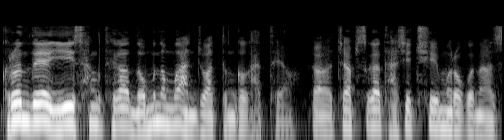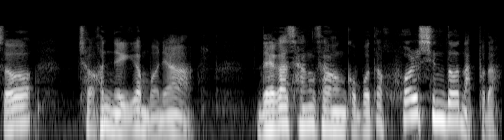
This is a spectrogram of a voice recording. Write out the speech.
그런데 이 상태가 너무너무 안 좋았던 것 같아요. 어, 잡스가 다시 취임을 하고 나서 저한 얘기가 뭐냐. 내가 상상한 것보다 훨씬 더 나쁘다.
